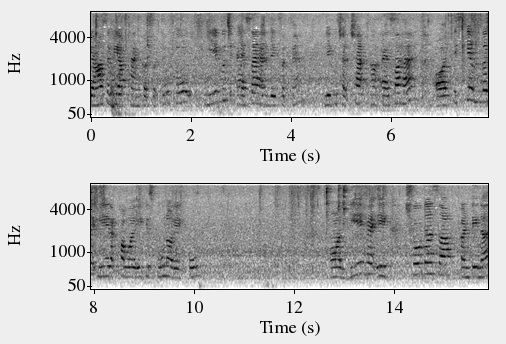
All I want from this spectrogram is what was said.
यहाँ से भी आप हैंग कर सकते हो। तो ये कुछ ऐसा है देख सकते हैं। ये कुछ अच्छा आ, ऐसा है। और इसके अंदर ये रखा हुआ एक स्पून और एक फोक और ये है एक छोटा सा कंटेनर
